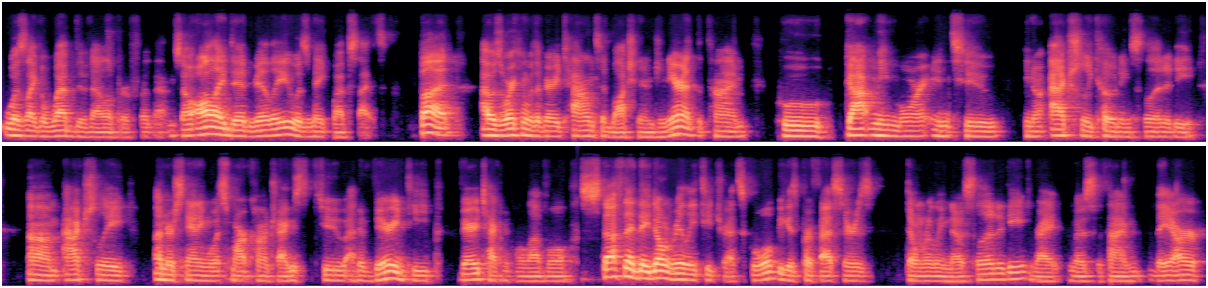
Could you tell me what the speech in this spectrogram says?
was like a web developer for them. So all I did really was make websites. But I was working with a very talented blockchain engineer at the time who got me more into, you know, actually coding Solidity, um, actually understanding what smart contracts do at a very deep, very technical level, stuff that they don't really teach you at school because professors don't really know solidity right? Most of the time they are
